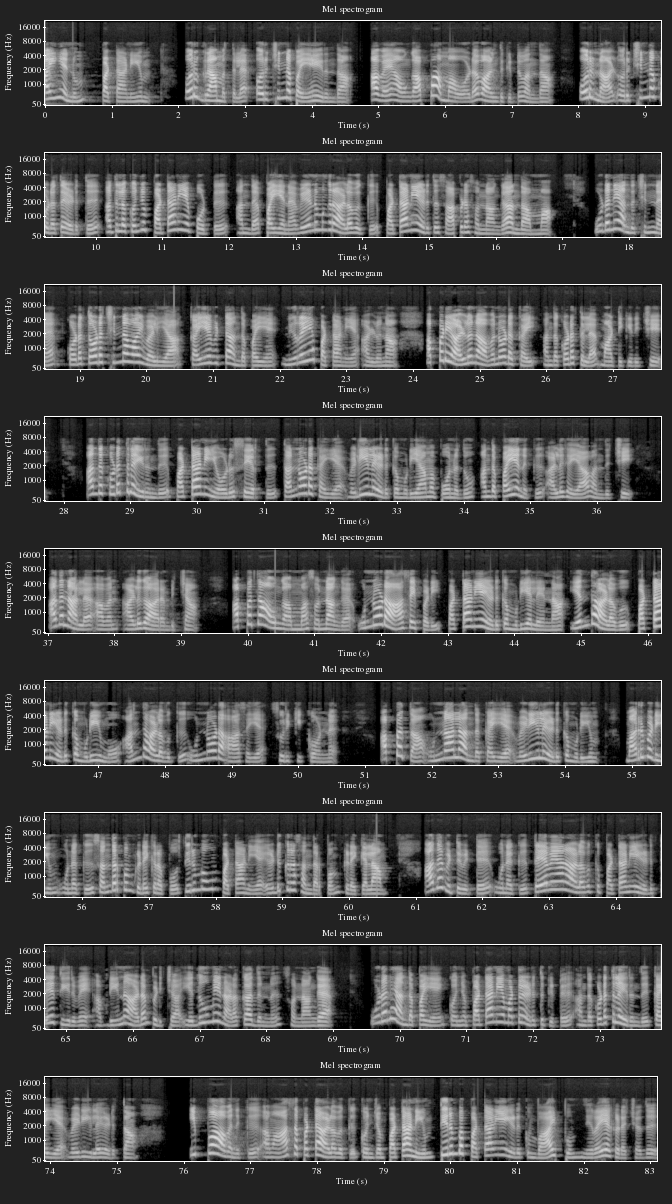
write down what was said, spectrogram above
பையனும் பட்டாணியும். ஒரு கிராமத்துல ஒரு சின்ன பையன் இருந்தான். அவன் அவங்க அப்பா அம்மாவோட வாழ்ந்துகிட்டு வந்தான். ஒரு நாள் ஒரு சின்ன குடத்தை எடுத்து அதுல கொஞ்சம் பட்டாணிய போட்டு அந்த பையனை வேணுங்கிற அளவுக்கு பட்டாணியை எடுத்து சாப்பிட சொன்னாங்க அந்த அம்மா. உடனே அந்த சின்ன குடத்தோட சின்னவாய் வழியா கைய விட்ட அந்த பையன் நிறைய பட்டாணிய அள்ளுனான். அப்படி அள்ளுன அவனோட கை அந்த குடத்துல மாட்டிக்கிடுச்சு. அந்த குடத்துல இருந்து பட்டாணியோடு சேர்த்து தன்னோட கைய வெளியில எடுக்க முடியாம போனதும் அந்த பையனுக்கு அழுகையா வந்துச்சு. அதனால அவன் அழுக ஆரம்பிச்சான். அப்பதான் அவங்க அம்மா சொன்னாங்க உன்னோட ஆசைப்படி பட்டாணியை எடுக்க முடியலன்னா எந்த அளவு பட்டாணி எடுக்க முடியுமோ அந்த அளவுக்கு உன்னோட ஆசைய சுருக்கிக்கோன்னு. அப்பத்தான் உன்னால அந்த கைய வெளியில எடுக்க முடியும். மறுபடியும் உனக்கு சந்தர்ப்பம் கிடைக்கிறப்போ திரும்பவும் பட்டாணிய எடுக்கிற சந்தர்ப்பம் கிடைக்கலாம். அதை விட்டுவிட்டு உனக்கு தேவையான அளவுக்கு பட்டாணியை எடுத்தே தீருவேன் அப்படின்னு அடம் பிடிச்சா எதுவுமே நடக்காதுன்னு சொன்னாங்க. உடனே அந்த பையன் கொஞ்சம் பட்டாணியை மட்டும் எடுத்துக்கிட்டு அந்த குடத்துல இருந்து கைய வெளியில எடுத்தான். இப்போ அவனுக்கு அவன் ஆசைப்பட்ட அளவுக்கு கொஞ்சம் பட்டாணியும் திரும்ப பட்டாணியை எடுக்கும் வாய்ப்பும் நிறைய கிடைச்சது.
